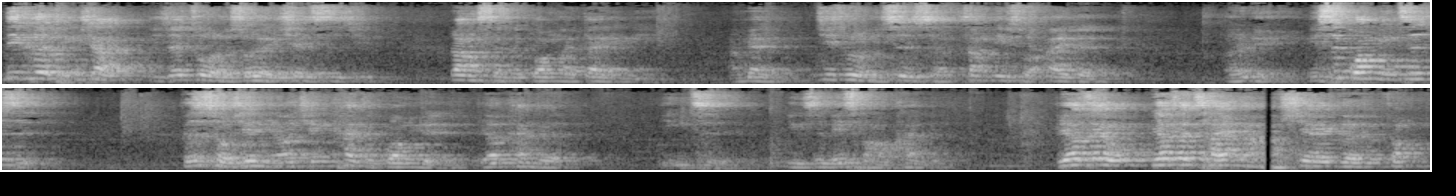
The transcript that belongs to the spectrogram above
立刻停下你在做的所有一切事情，让神的光来带领你。阿门！记住，你是神上帝所爱的儿女，你是光明之子。可是，首先你要先看着光源，不要看着影子。影子没什么好看的。不要再不要再猜啊，下一个方，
